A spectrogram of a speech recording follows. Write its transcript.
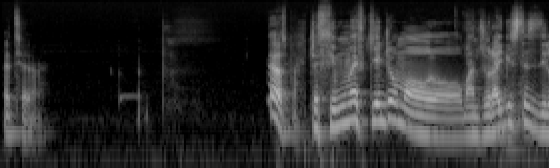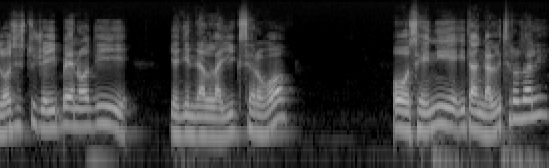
Έτσι era. Τέλος πάντων. Και θυμούμε ευκαιρία και ο ο Μαντζουράκης στις δηλώσεις του και είπε ότι για την αλλαγή ξέρω εγώ ο Σεϊνί ήταν καλύτερος άλλη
